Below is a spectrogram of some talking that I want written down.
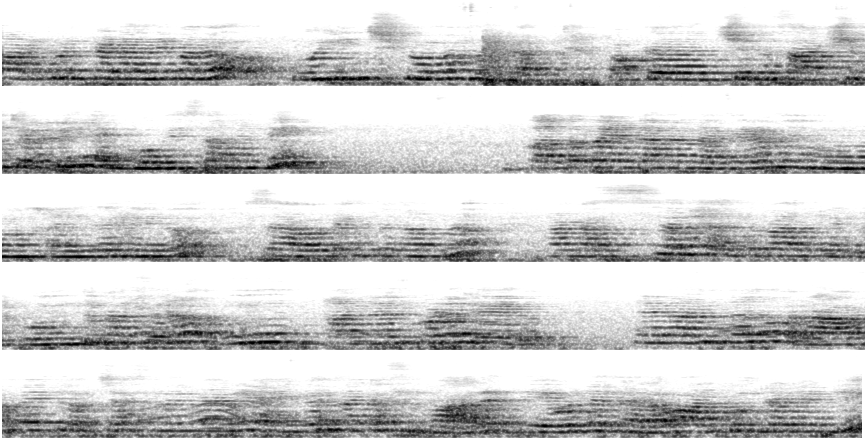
వాడుకుంటాడని మనం ఊహించుకోమన్నమాట. ఒక చిన్న సాక్ష్యం చెప్పి నేను ముగిస్తానండి. కొత్తపేట దగ్గర మేము హైగా నేను సేవకి వెళ్తున్నప్పుడు నాకు అస్సలు హెల్త్ బాగాలేదు. గొంతుకు అసలు ఊ అన్నది కూడా లేదు. నేను అంటాను రావడం అయితే వచ్చేస్తున్నాను కానీ అయ్యగారు నాకు అసలు బాగాలేదు. దేవుడు నన్ను ఎలా వాడుకుంటాడండి?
